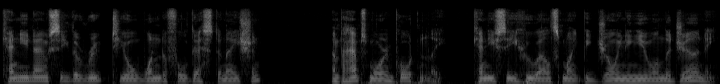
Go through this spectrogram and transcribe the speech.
can you now see the route to your wonderful destination? And perhaps more importantly, can you see who else might be joining you on the journey?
